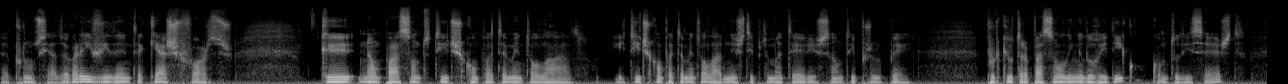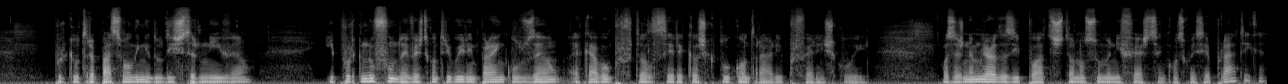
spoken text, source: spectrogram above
uh, pronunciadas. Agora é evidente é que há esforços que não passam de tiros completamente ao lado. E tiros completamente ao lado neste tipo de matérias são tipos no pé. Porque ultrapassam a linha do ridículo, como tu disseste, porque ultrapassam a linha do discernível e porque, no fundo, em vez de contribuírem para a inclusão, acabam por fortalecer aqueles que, pelo contrário, preferem excluir. Ou seja, na melhor das hipóteses, tornam-se um manifesto sem consequência prática,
